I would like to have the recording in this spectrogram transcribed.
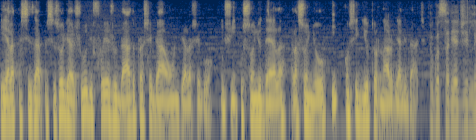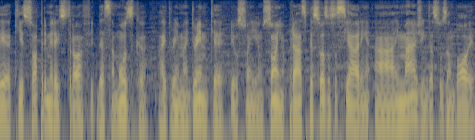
E ela precisa, precisou de ajuda e foi ajudado para chegar onde ela chegou. Enfim, o sonho dela, ela sonhou e conseguiu torná-lo realidade. Eu gostaria de ler aqui só a primeira estrofe dessa música, I Dream, I Dream, que é Eu Sonhei um Sonho, para as pessoas associarem a imagem da Susan Boyle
